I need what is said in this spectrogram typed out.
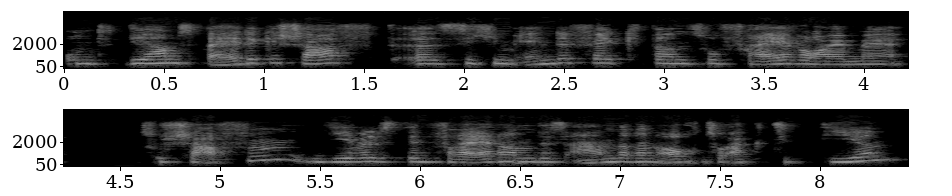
und die haben es beide geschafft, äh, sich im Endeffekt dann so Freiräume zu schaffen, jeweils den Freiraum des anderen auch zu akzeptieren.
